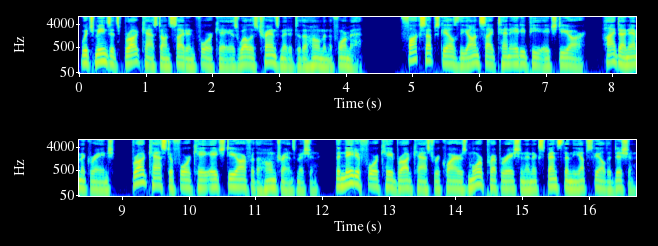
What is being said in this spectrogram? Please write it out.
which means it's broadcast on site in 4K as well as transmitted to the home in the format. Fox upscales the on site 1080p HDR, high dynamic range, broadcast to 4K HDR for the home transmission. The native 4K broadcast requires more preparation and expense than the upscaled edition,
